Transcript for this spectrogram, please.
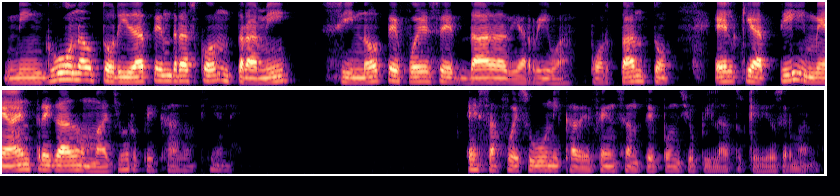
Ninguna autoridad tendrás contra mí si no te fuese dada de arriba. Por tanto, el que a ti me ha entregado mayor pecado tiene. Esa fue su única defensa ante Poncio Pilato, queridos hermanos.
